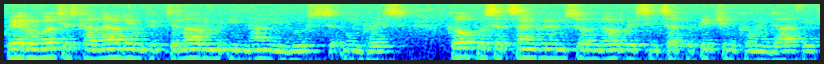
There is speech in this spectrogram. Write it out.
qui remotis carnalium victimarum in animus umbres, corpus et sanguinem suum nobis in sacrificium commendavit,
